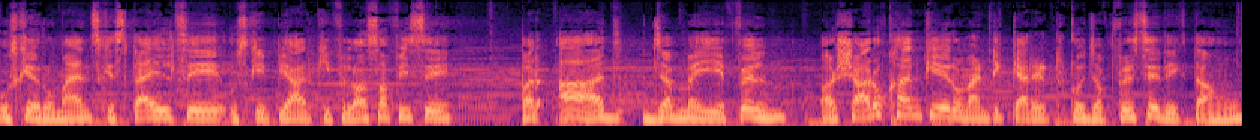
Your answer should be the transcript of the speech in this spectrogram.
उसके रोमांस के स्टाइल से, उसके प्यार की फिलोसॉफी से। पर आज जब मैं ये फ़िल्म और शाहरुख खान के रोमांटिक कैरेक्टर को जब फिर से देखता हूँ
